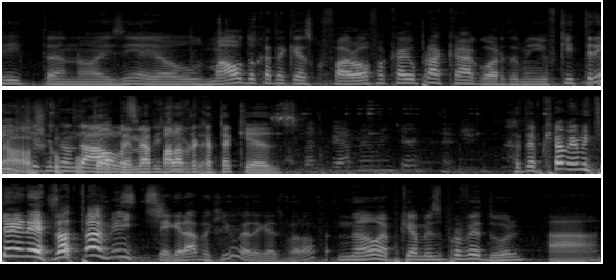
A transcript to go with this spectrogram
Eita, nós, hein? Aí, ó, o mal do catequese com farofa caiu pra cá agora também. Eu fiquei três Ah, dias o tentando dar aula, problema é a palavra catequese. Até porque é a mesma internet. Até porque é a mesma internet, exatamente. Você grava aqui o Catequese Farofa? Não, é porque é o mesmo provedor. Ah.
